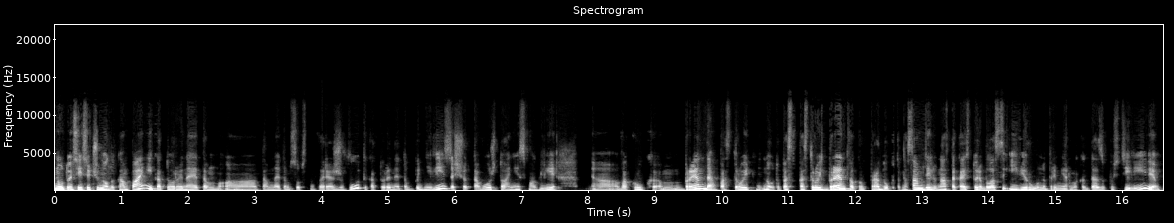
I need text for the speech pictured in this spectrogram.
ну, то есть есть очень много компаний, которые на этом, а, там, на этом, собственно говоря, живут, и которые на этом поднялись за счет того, что они смогли а, вокруг бренда построить, ну, построить бренд вокруг продукта. На самом деле у нас такая история была с Иви.ру, например. Мы когда запустили Иви,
